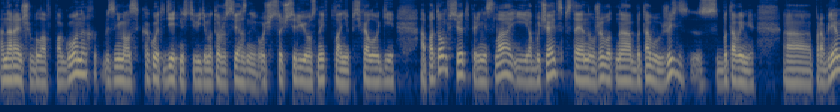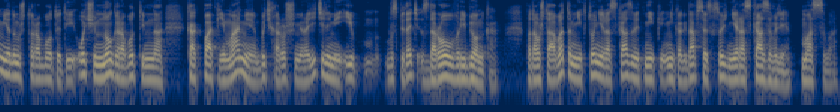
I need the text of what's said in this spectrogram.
Она раньше была в погонах, занималась какой-то деятельностью, видимо, тоже связанной очень, с очень серьезной в плане психологии. А потом все это перенесла и обучается постоянно уже вот на бытовую жизнь с бытовыми а, проблемами, я думаю, что работает. И очень много работает именно как папе и маме быть хорошими родителями и воспитать здорового ребенка. Потому что об этом никто не рассказывает, ник- никогда в Советском Союзе не рассказывали массово.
